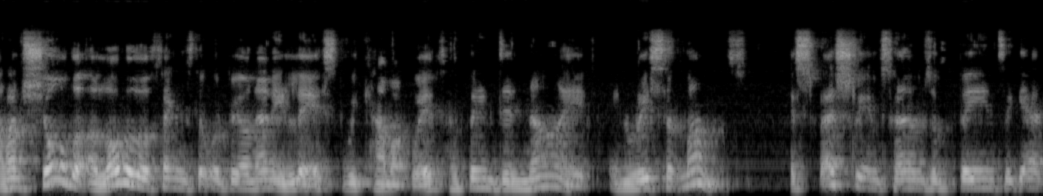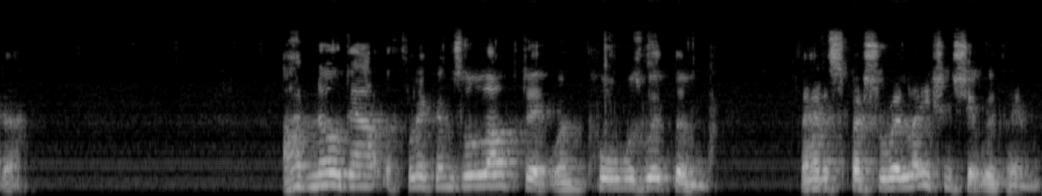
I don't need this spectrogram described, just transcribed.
And I'm sure that a lot of the things that would be on any list we come up with have been denied in recent months, especially in terms of being together. I've no doubt the Philippians loved it when Paul was with them. They had a special relationship with him.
